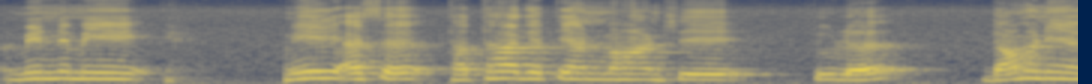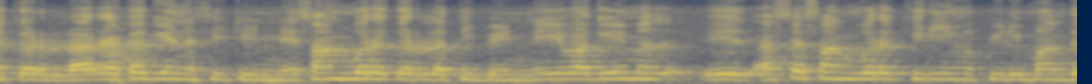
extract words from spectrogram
මෙන්න මේ මේ ඇස තථාගතයන් වහන්සේ තුල දමණය කරලා රැකගෙන සිටින්නේ සංවර කරලා තිබෙන්නේ ඒ වගේම ඒ ඇස සංවර කිරීම පිළිබඳ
